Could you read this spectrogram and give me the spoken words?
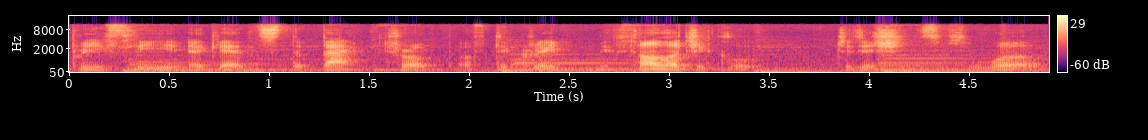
briefly against the backdrop of the great mythological traditions of the world.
